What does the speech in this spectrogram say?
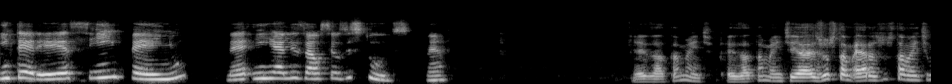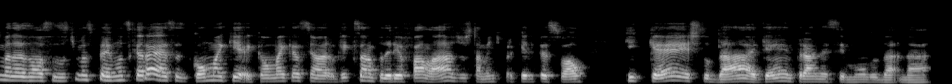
interesse e empenho né, em realizar os seus estudos, né? Exatamente, exatamente. E é justa, era justamente uma das nossas últimas perguntas que era essa. Como é que, como é que a senhora, o que, que a senhora poderia falar justamente para aquele pessoal que quer estudar, quer entrar nesse mundo da, da,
